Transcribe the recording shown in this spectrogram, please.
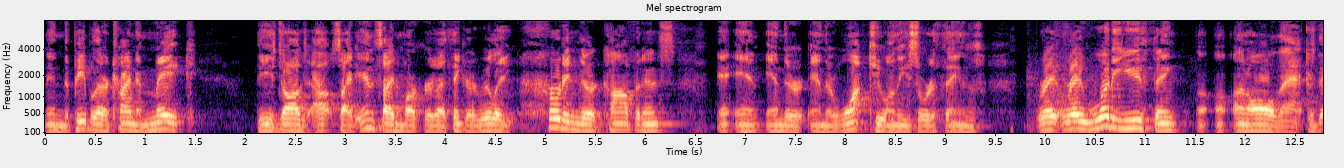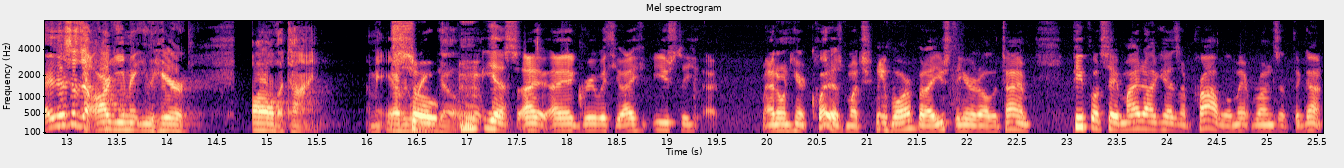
and the people that are trying to make these dogs outside inside markers, I think, are really hurting their confidence and, and, their and their want to on these sort of things. Ray, Ray, what do you think on all that? Because this is an argument you hear all the time. I mean, everywhere so, you go. yes, I, I agree with you. I used to, I don't hear it quite as much anymore, but I used to hear it all the time. People would say, "My dog has a problem. It runs at the gun."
